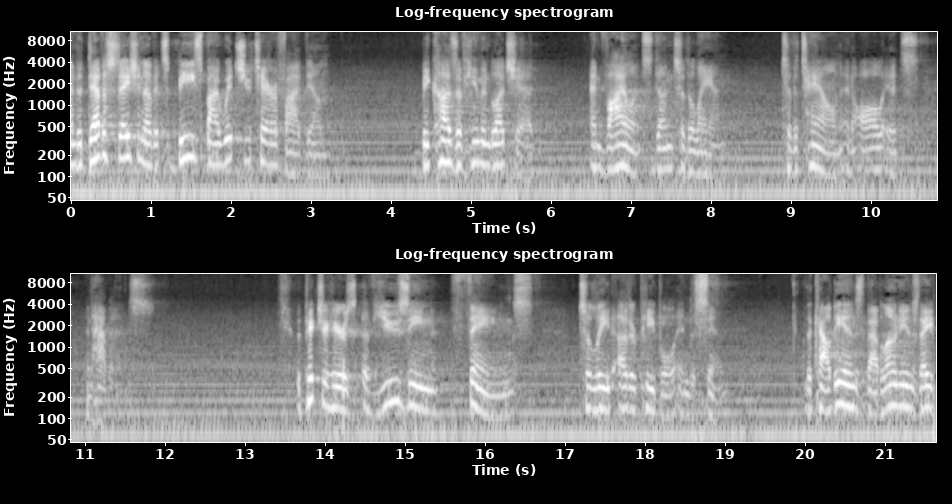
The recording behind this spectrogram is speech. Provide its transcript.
and the devastation of its beasts by which you terrified them, because of human bloodshed and violence done to the land, to the town and all its inhabitants. The picture here is of using things to lead other people into sin. The Chaldeans, the Babylonians, they,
